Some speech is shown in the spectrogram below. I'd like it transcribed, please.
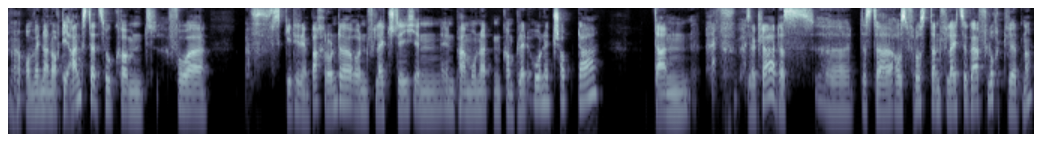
Ja. Und wenn dann noch die Angst dazu kommt vor, es geht hier den Bach runter und vielleicht stehe ich in, in ein paar Monaten komplett ohne Job da, dann ist ja klar, dass, äh, dass da aus Frust dann vielleicht sogar Flucht wird, ne?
